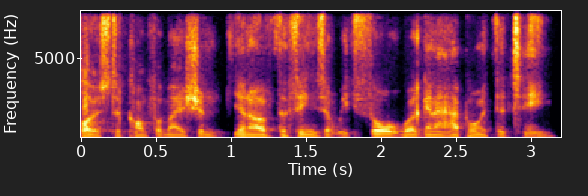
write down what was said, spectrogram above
close to confirmation, you know, of the things that we thought were going to happen with the team.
